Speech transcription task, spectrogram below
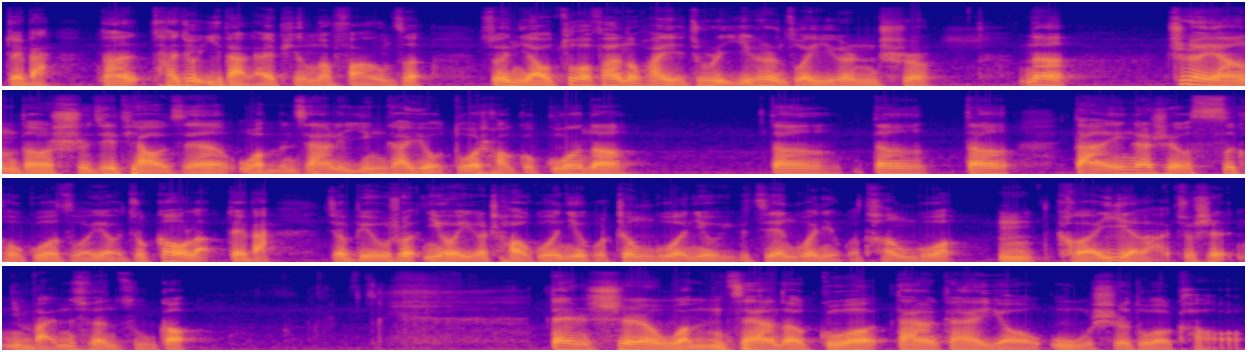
对吧？那它就一百来平的房子，所以你要做饭的话，也就是一个人做一个人吃。那这样的实际条件，我们家里应该有多少个锅呢？噔噔噔，答案应该是有四口锅左右就够了，对吧？就比如说你有一个炒锅，你有个蒸锅，你有一个煎锅，你有个汤锅，嗯，可以了，就是你完全足够。但是我们家的锅大概有五十多口。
